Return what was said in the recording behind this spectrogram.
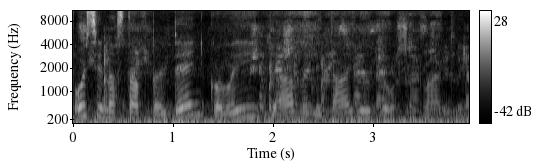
Ось і настав той день, коли я вилітаю до Шотландії.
